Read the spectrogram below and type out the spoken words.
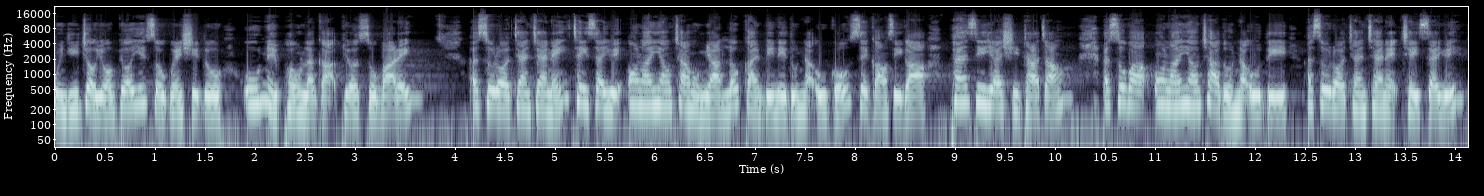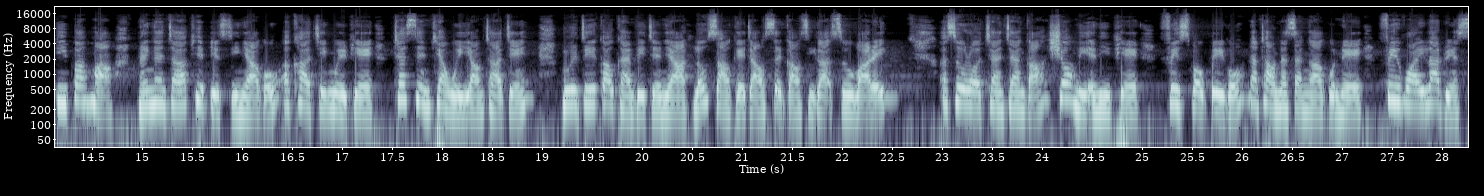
ဝန်ကြီးချုပ်ရုံးပြောရေးဆိုခွင့်ရှိသူဦးနေဖုံးလက်ကပြောဆိုပါတယ်အဆိုတော်ကြမ်းကြမ်းနဲ့ချိတ်ဆက်၍အွန်လိုင်းရောင်းချမှုများလုပ်ကင်ပေးနေသူနှစ်ဦးကိုစစ်ကောင်စီကဖမ်းဆီးရရှိထားကြောင်းအဆိုပါအွန်လိုင်းရောင်းချသူနှစ်ဦးသည်အဆိုတော်ချမ်းချမ်းနဲ့ချိတ်ဆက်၍ပြည်ပမှနိုင်ငံခြားဖြစ်ပစ္စည်းများကိုအခချင်းငွေဖြင့်ထက်ဆင့်ဖြန့်ဝေရောင်းချခြင်းငွေကြေးကောက်ခံပေးခြင်းများလှုပ်ဆောင်ခဲ့ကြောင်းစစ်ကောင်စီကဆိုပါတယ်အဆိုတော်ချမ်းချမ်းကရှော့မီအမည်ဖြင့် Facebook page ကို2025ခုနှစ်ဖေဖော်ဝါရီလတွင်စ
